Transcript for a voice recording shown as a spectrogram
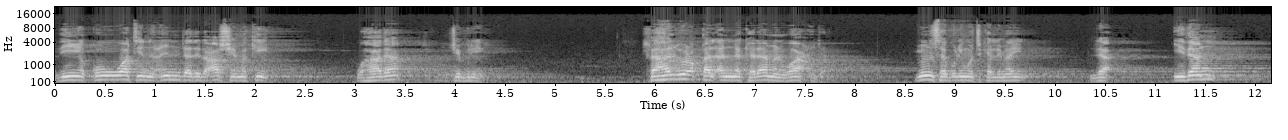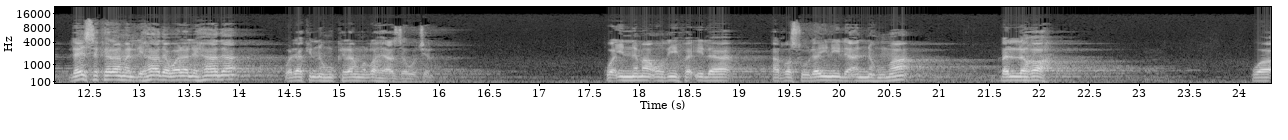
ذي قوة عند ذي العرش مكين. وهذا جبريل. فهل يعقل أن كلاما واحدا ينسب لمتكلمين؟ لا. إذن ليس كلاما لهذا ولا لهذا ولكنه كلام الله عز وجل. وإنما أضيف إلى الرسولين لأنهما بلغاه. و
